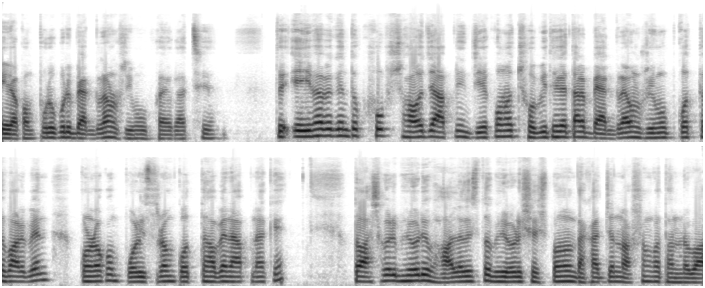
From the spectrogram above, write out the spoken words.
এই রকম পুরোপুরি ব্যাকগ্রাউন্ড রিমুভ হয়ে গেছে। তো এইভাবে কিন্তু খুব সহজে আপনি যে কোনো ছবি থেকে তার ব্যাকগ্রাউন্ড রিমুভ করতে পারবেন। কোনো রকম পরিশ্রম করতে হবে না আপনাকে। তো আশা করি ভিডিওটি ভালো লেগেছে। তো ভিডিওটি শেষ পর্যন্ত দেখার জন্য অসংখ্য ধন্যবাদ।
